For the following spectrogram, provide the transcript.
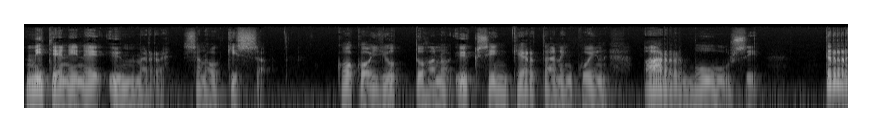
Miten niin ei ymmärrä, sanoo kissa. Koko juttuhan on yksinkertainen kuin arbuusi. Trr,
